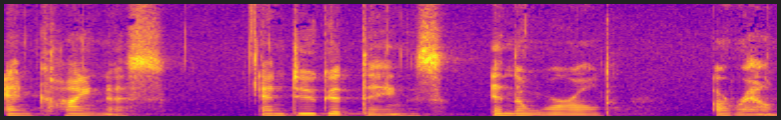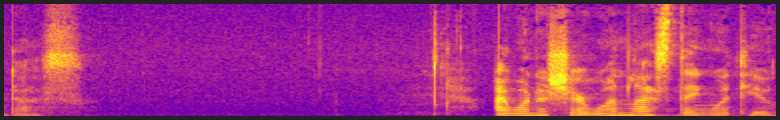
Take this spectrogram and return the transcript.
and kindness and do good things in the world around us. I want to share one last thing with you.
